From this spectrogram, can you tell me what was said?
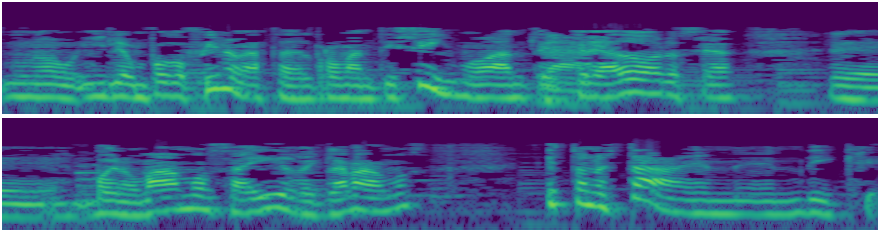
uno hile un poco fino, hasta del romanticismo ante el creador, o sea, eh, bueno, vamos ahí, reclamamos esto no está en, Dick. Eh,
